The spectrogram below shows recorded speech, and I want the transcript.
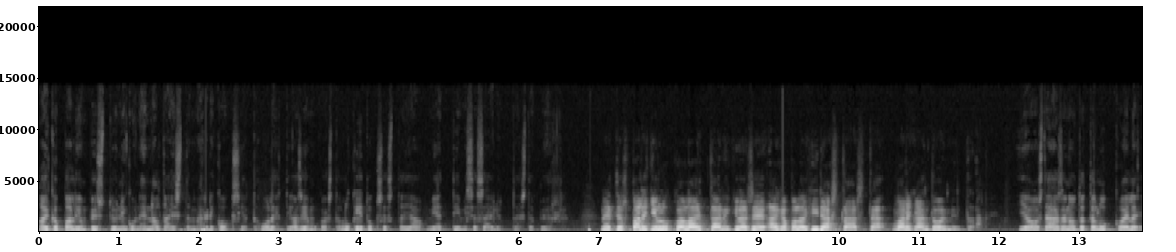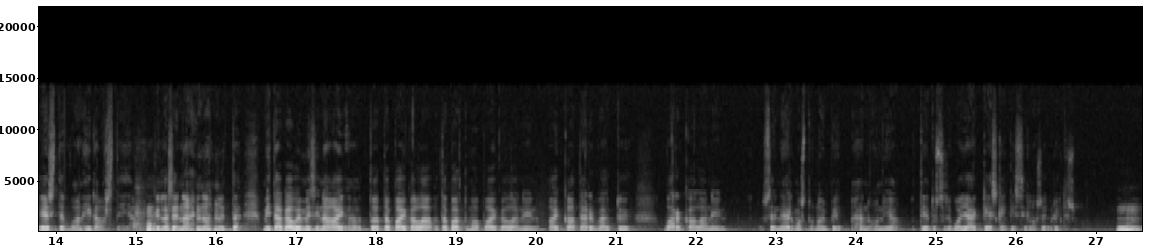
aika paljon pystyy niin kuin ennalta estämään rikoksia, että huolehtii asianmukaista lukituksesta ja miettii, missä säilyttää sitä pyörää. Niin, että jos parikin lukkoa laittaa, niin kyllä se aika paljon hidastaa sitä varkaan toimintaa. Joo, sitähän sanotaan, että lukko ei ole este, vaan hidaste. Ja kyllä se näin on, että mitä kauemmin siinä tuota, paikalla, tapahtumapaikalla niin aikaa tärväytyy varkaalla, niin sen hermostunoimpi hän on. Ja tietysti se voi jäädä keskenkin silloin se yritys. Hmm.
